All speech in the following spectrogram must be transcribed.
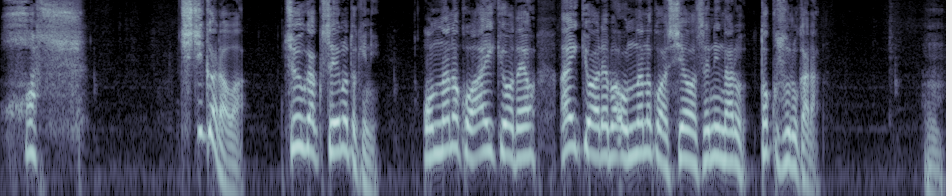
はっし。父からは、中学生の時に、女の子は愛嬌だよ。愛嬌あれば女の子は幸せになる。得するから。うん。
